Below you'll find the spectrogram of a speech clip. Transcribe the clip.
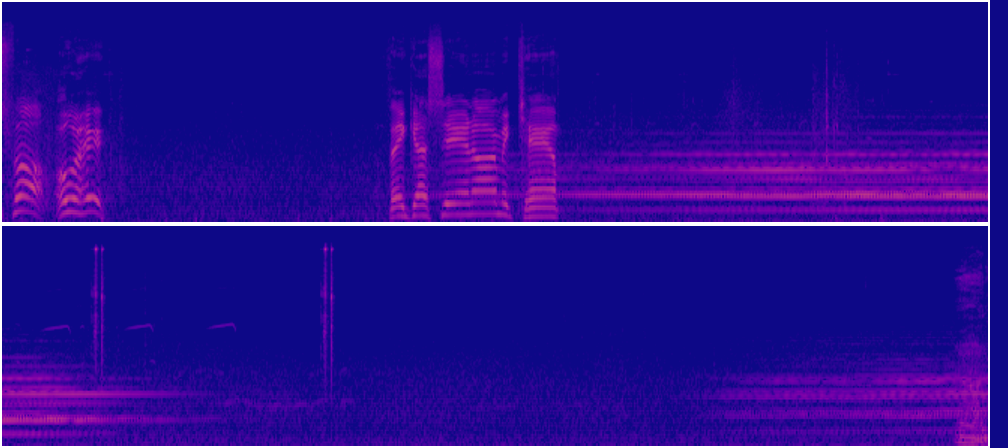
Fall, over here. I think I see an army camp. Oh,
